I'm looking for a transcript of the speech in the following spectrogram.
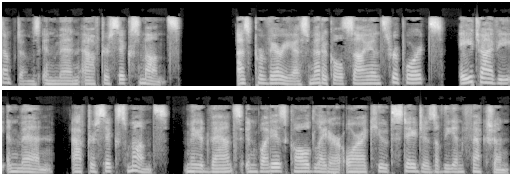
symptoms in men after six months. As per various medical science reports, HIV in men, after six months, may advance in what is called later or acute stages of the infection.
